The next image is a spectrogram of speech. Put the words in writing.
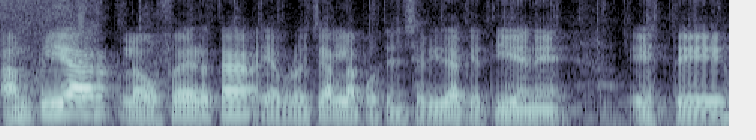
Ampliar la oferta y aprovechar la potencialidad que tiene este,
